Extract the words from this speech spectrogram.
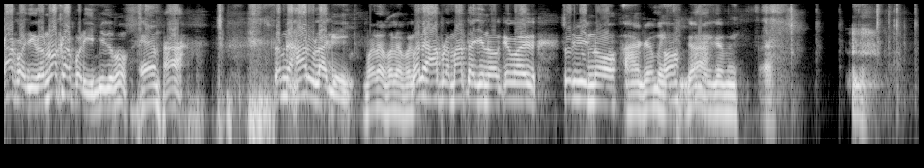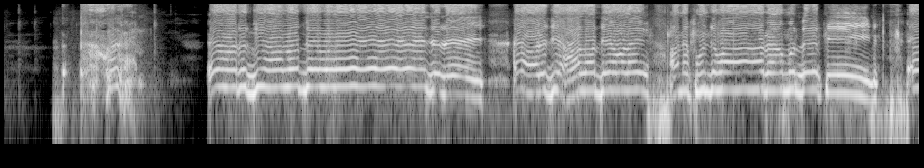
કાકોજી નોખા પડી બીજું શું? એમ? હા. તમને સારું લાગે. ભલે ભલે ભલે. આપણે માતાજી નો કે સુરવીર નો હા ગમે ગમે. ગમે. એ હરજી હાલો દેવળે એ હરજી હાલો દેવળે અને પૂંજવા રામ દેખી એ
